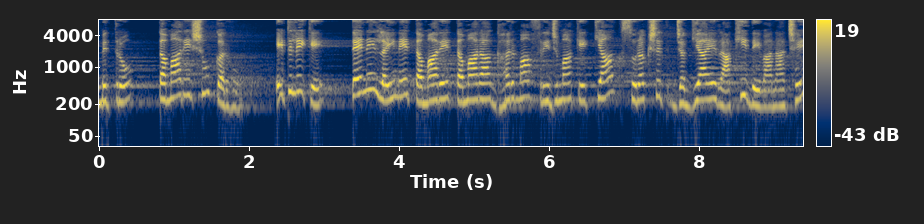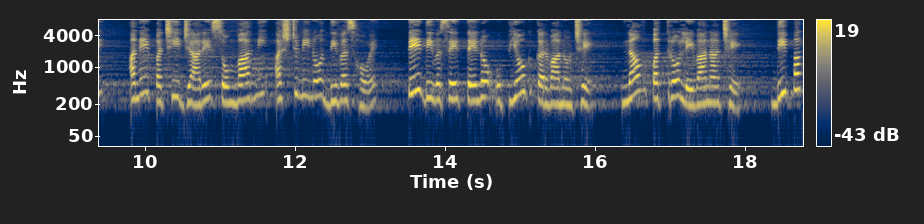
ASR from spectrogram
મિત્રો, તમારે શું કરવું? એટલે કે, તેને લઈને તમારે તમારા ઘરમાં ફ્રિજમાં કે ક્યાંક સુરક્ષિત જગ્યાએ રાખી દેવાના છે અને પછી જ્યારે સોમવારની અષ્ટમીનો દિવસ હોય, તે દિવસે તેનો ઉપયોગ કરવાનો છે. નવ પત્રો લેવાના છે. દીપક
